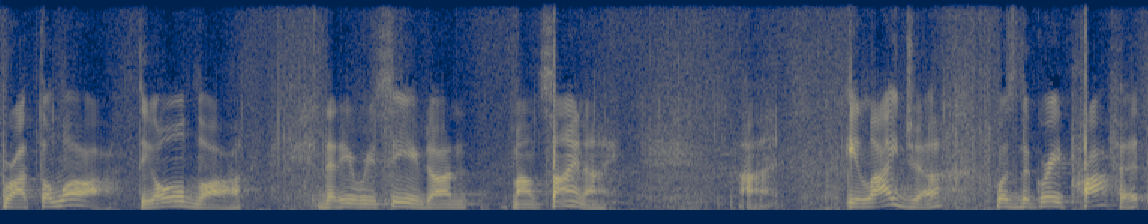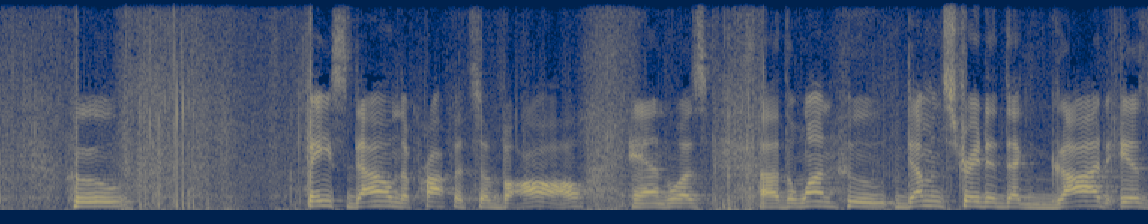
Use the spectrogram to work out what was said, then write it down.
brought the law, the old law that he received on Mount Sinai. Uh, Elijah was the great prophet who faced down the prophets of Baal and was uh, the one who demonstrated that God is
